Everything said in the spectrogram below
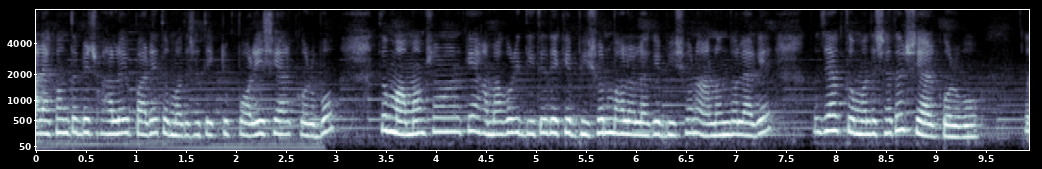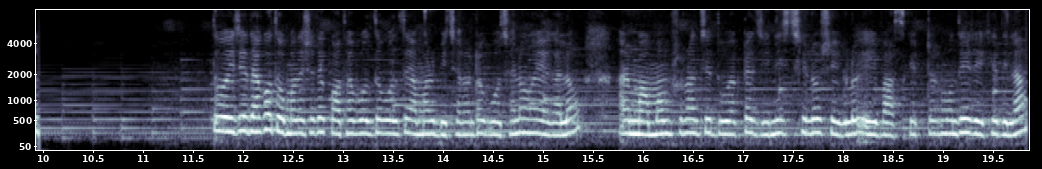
আর এখন তো বেশ ভালোই পারে, তোমাদের সাথে একটু পরে শেয়ার করব। তো মামাম সোনাকে হামাগুড়ি দিতে দেখে ভীষণ ভালো লাগে, ভীষণ আনন্দ লাগে। তো যাক, তোমাদের সাথেও শেয়ার করব। তো এই যে দেখো, তোমাদের সাথে কথা বলতে বলতে আমার বিছানাটা গোছানো হয়ে গেল। আর মামাম সোনার যে দু একটা জিনিস ছিল, সেগুলো এই বাস্কেটটার মধ্যেই রেখে দিলাম।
